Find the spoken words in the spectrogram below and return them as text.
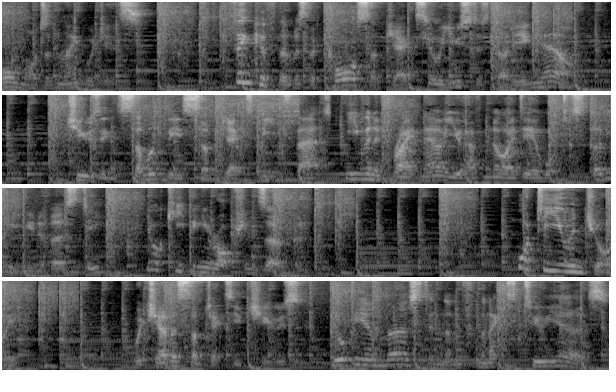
or modern languages. Think of them as the core subjects you're used to studying now, Choosing some of these subjects means that, even if right now you have no idea what to study at university, you're keeping your options open. What do you enjoy? Whichever subjects you choose, you'll be immersed in them for the next two years,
